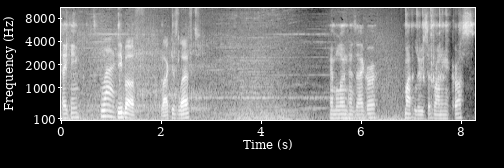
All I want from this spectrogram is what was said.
taking. Black. Debuff. Black is left. Emelone has aggro. Might lose it running across.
